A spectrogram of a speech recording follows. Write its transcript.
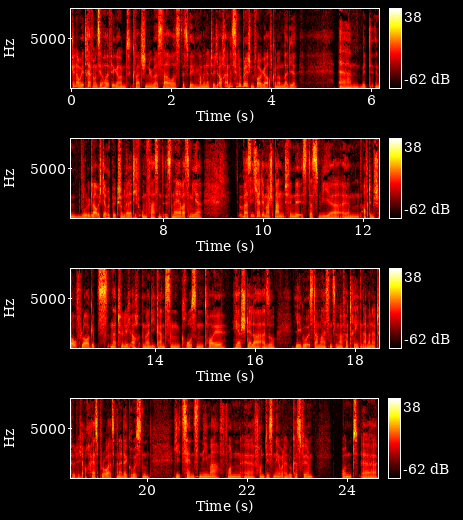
Genau, wir treffen uns ja häufiger und quatschen über Star Wars, deswegen haben wir natürlich auch eine Celebration-Folge aufgenommen bei dir ähm, mit, wo, glaube ich, der Rückblick schon relativ umfassend ist. Naja, was mir, was ich halt immer spannend finde, ist, dass wir ähm, auf dem Showfloor gibt's natürlich auch immer die ganzen großen Toy-Hersteller, also Lego ist da meistens immer vertreten, aber natürlich auch Hasbro als einer der größten Lizenznehmer von, äh, von Disney oder Lucasfilm. Und äh,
